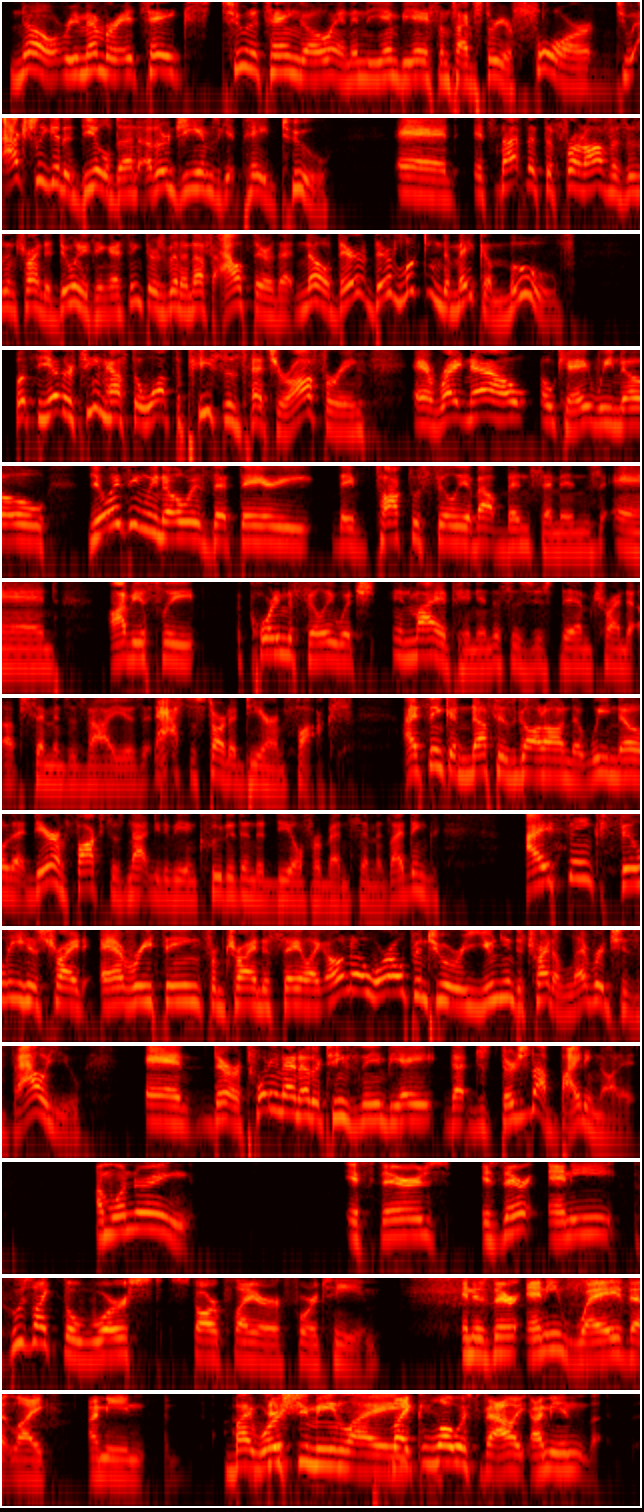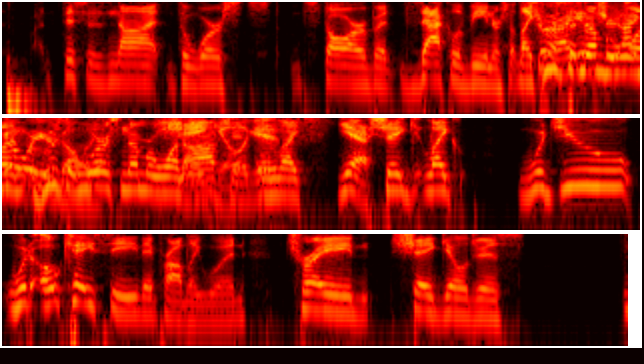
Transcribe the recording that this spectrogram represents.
no. Remember, it takes two to tango, and in the NBA, sometimes three or 4 to actually get a deal done. Other GMs get paid too. And it's not that the front office isn't trying to do anything. I think there's been enough out there that no, they're they're looking to make a move. But the other team has to want the pieces that you're offering. And right now, okay, we know the only thing we know is that they they've talked with Philly about Ben Simmons and obviously according to Philly, which in my opinion, this is just them trying to up Simmons' values, it has to start at De'Aaron Fox. I think enough has gone on that we know that De'Aaron Fox does not need to be included in a deal for Ben Simmons. I think I think Philly has tried everything from trying to say like, "Oh no, we're open to a reunion to try to leverage his value." And there are 29 other teams in the NBA that just they're just not biting on it. I'm wondering if there's is there any who's like the worst star player for a team, and is there any way that like I mean By worse, you mean like like lowest value? I mean. This is not the worst star, but Zach LaVine or something. Like, Sure, who's the number you're- I know one? Who's the worst number one Shai option? Gilgeous? And like, yeah, Shai. Like, would you? Would OKC? They probably would trade Shai Gilgeous,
